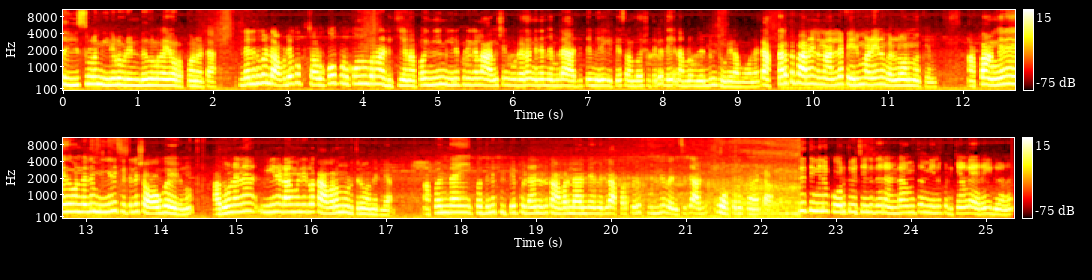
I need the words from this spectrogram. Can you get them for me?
സൈസുള്ള മീനുകൾ ഇവിടെ ഉണ്ട് എന്നുള്ള കാര്യം ഉറപ്പാണ് കേട്ടോ. എന്തായാലും ഇത് കണ്ടോ അവിടെയൊക്കെ ചളുക്കോ പുളുക്കോ എന്നും പറഞ്ഞാൽ അടിക്കുകയാണ്. അപ്പോൾ ഇനി മീനെ പിടിക്കാനുള്ള ആവശ്യം കൂടിയാണ്. അങ്ങനെ നമ്മുടെ ആദ്യത്തെ മീൻ കിട്ടിയ സന്തോഷത്തിൽ നമ്മൾ വീണ്ടും ചൂണ്ടിടാൻ പോകണം കേട്ടോ. നേരത്തെ പറഞ്ഞില്ല നല്ല പെരുമഴയാണ് വെള്ളമാണെന്നൊക്കെയാണ് അപ്പോൾ അങ്ങനെ ആയതുകൊണ്ട് തന്നെ മീൻ കിട്ടൽ ശോകമായിരുന്നു. അതുകൊണ്ട് തന്നെ മീൻ ഇടാൻ വേണ്ടിയിട്ടുള്ള കവറൊന്നും എടുത്തിട്ട് വന്നിട്ടില്ല. അപ്പോൾ എന്തായി? ഇപ്പോൾ ഇതിനെ കിട്ടിയപ്പോൾ പിടാൻ ഒരു കവറിലാന്റെ പേരിൽ അപ്പുറത്തൊരു പുല്ല് വലിച്ചിട്ട് അത് കോർത്തെടുക്കണം കേട്ടോ. ആദ്യത്തെ മീനെ കോർത്ത് വെച്ചതിന്റെ രണ്ടാമത്തെ മീൻ പിടിക്കാനുള്ള ഇര ഇടുകയാണ്.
